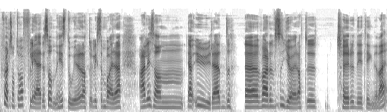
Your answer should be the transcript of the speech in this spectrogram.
føler sånn at du har flere sånne historier. At du liksom bare er litt sånn ja, uredd. Eh, hva er det som gjør at du tør de tingene der?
